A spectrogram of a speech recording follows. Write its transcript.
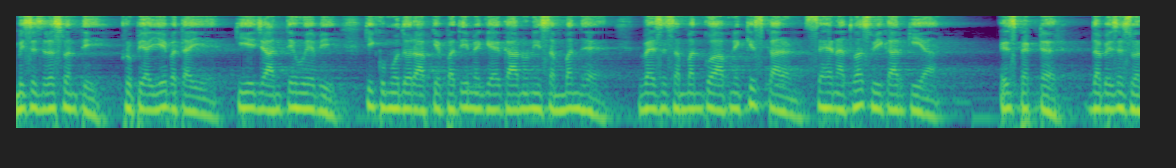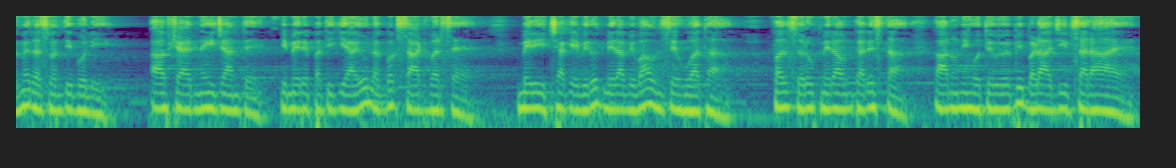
मिसेज रसवंती, कृपया ये बताइए कि ये जानते हुए भी कि कुमुद और आपके पति में गैरकानूनी संबंध है। वैसे संबंध को आपने किस कारण सहन अथवा स्वीकार किया? इंस्पेक्टर दबे से स्वर में रसवंती बोली, आप शायद नहीं जानते कि मेरे पति की आयु लगभग साठ वर्ष है। मेरी इच्छा के विरुद्ध मेरा विवाह उनसे हुआ था। फलस्वरूप मेरा उनका रिश्ता कानूनी होते हुए भी बड़ा अजीब सा रहा है।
